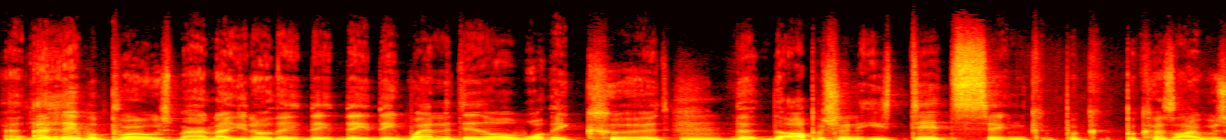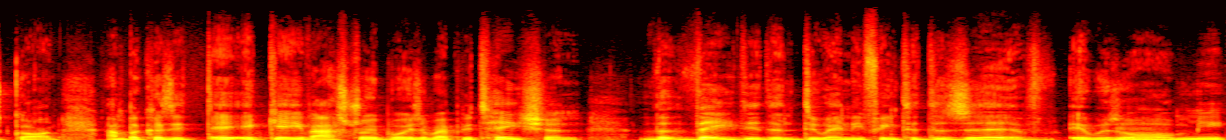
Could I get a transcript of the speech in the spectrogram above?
and, and they were bros, man. Like you know, they they, they, they went and did all what they could. The the opportunities did sink because I was gone and because it it gave Astroid Boys a reputation that they didn't do anything to deserve. It was all me,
